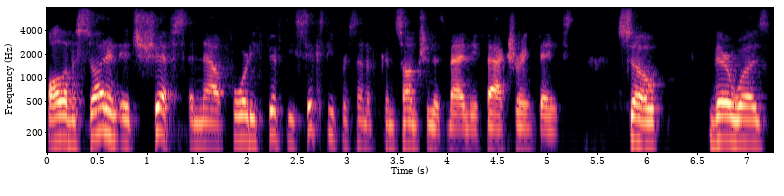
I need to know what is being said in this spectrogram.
All of a sudden it shifts and now 40, 50, 60 percent of consumption is manufacturing based. So there was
